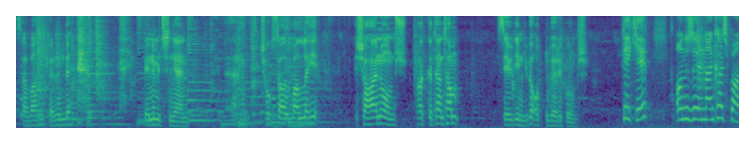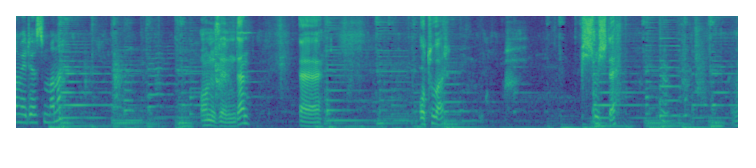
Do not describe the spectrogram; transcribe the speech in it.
Sabahın köründe. Benim için yani. Çok sağ ol. Vallahi şahane olmuş. Hakikaten tam sevdiğim gibi otlu börek olmuş. Peki on üzerinden kaç puan veriyorsun bana? On üzerinden ee, otu var. Pişmiş de. Ee,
